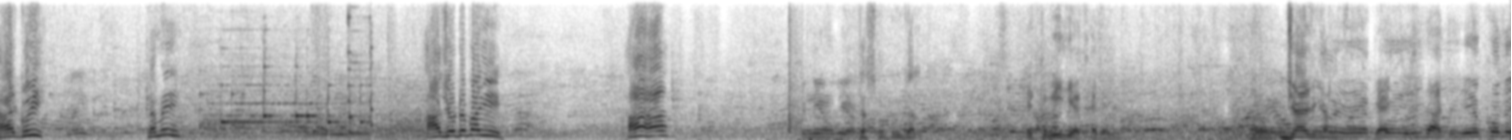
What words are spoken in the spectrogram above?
ਹੈ ਕੋਈ? ਨਮੀ ਆ ਛੋਟੇ ਭਾਈ। ਹਾਂ ਹਾਂ। ਕਿੰਨੀ ਹੋ ਗਈ ਦੱਸੋ ਕੋਈ ਗੱਲ। ਇੱਕ ਵੀ ਜੀ ਆਖਿਆ ਜੀ ਜਾਇਜ਼ ਗੱਲ एक ਜੈ ਤੁਸੀਂ ਦੱਸ को ਦੇ एक को तो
